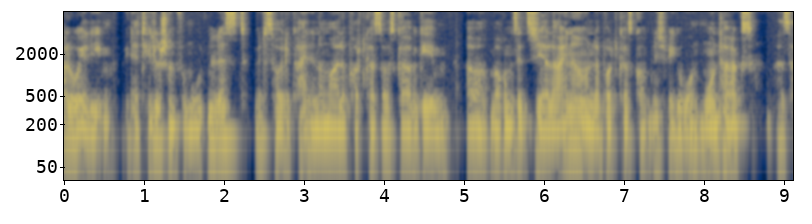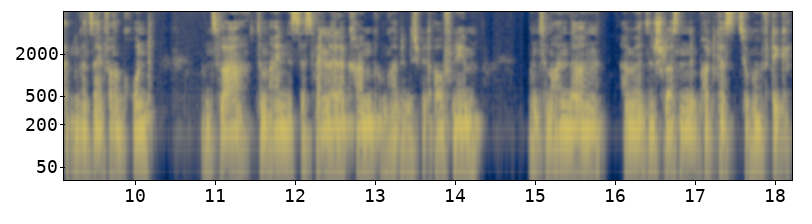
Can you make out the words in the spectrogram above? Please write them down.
Hallo ihr Lieben, wie der Titel schon vermuten lässt, wird es heute keine normale Podcast-Ausgabe geben. Aber warum sitze ich alleine und der Podcast kommt nicht wie gewohnt montags? Das hat einen ganz einfachen Grund. Und zwar, zum einen ist der Sven leider krank und konnte nicht mit aufnehmen. Und zum anderen haben wir uns entschlossen, den Podcast zukünftig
